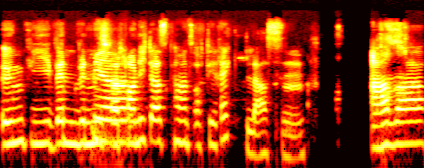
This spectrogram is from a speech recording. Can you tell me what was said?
irgendwie, wenn, wenn das Ja. Vertrauen nicht da ist, kann man es auch direkt lassen. Aber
